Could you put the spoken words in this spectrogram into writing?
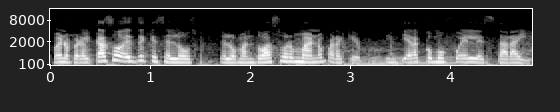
bueno, pero el caso es de que se, los, se lo mandó a su hermano para que sintiera cómo fue el estar ahí.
